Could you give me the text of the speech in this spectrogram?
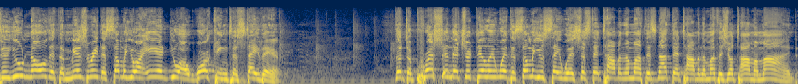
Do you know that the misery that some of you are in, you are working to stay there? The depression that you're dealing with, and some of you say, well, it's just that time in the month. It's not that time in the month, it's your time of mind.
